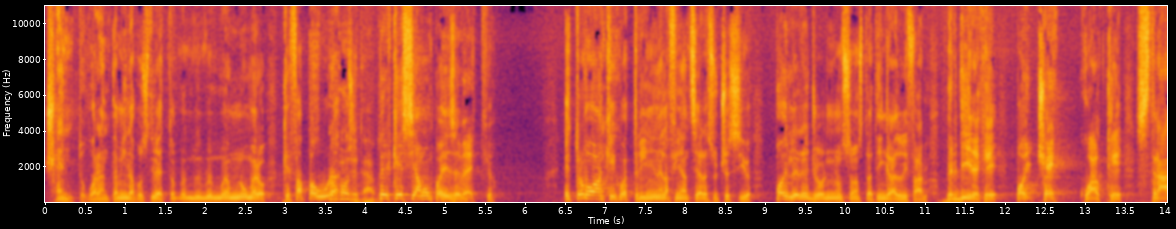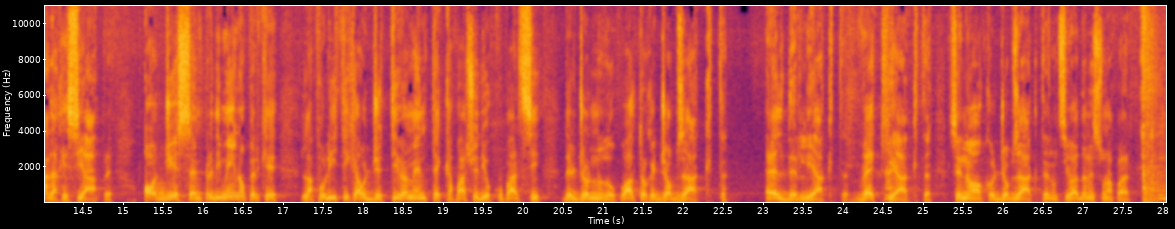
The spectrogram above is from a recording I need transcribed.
140.000 posti letto, è un numero che fa paura perché siamo un paese vecchio. E trovò anche i quattrini nella finanziaria successiva. Poi le regioni non sono state in grado di farlo, per dire che poi c'è qualche strada che si apre. Oggi è sempre di meno perché la politica oggettivamente è capace di occuparsi del giorno dopo, altro che Jobs Act, Elderly Act, Vecchi eh. Act, se no col Jobs Act non si va da nessuna parte.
